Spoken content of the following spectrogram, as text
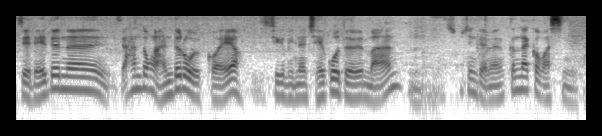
이제 red는 이제 한동안 안 들어올 거예요. 지금 있는 재고들만 음, 소진되면 끝날 것 같습니다.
